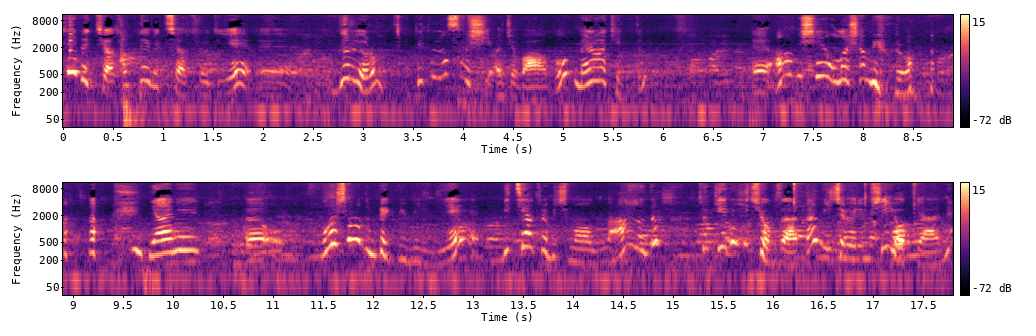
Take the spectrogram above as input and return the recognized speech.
playback tiyatro, playback tiyatro diye e, görüyorum. Dedim nasıl bir şey acaba bu? Merak ettim. E, ama bir şeye ulaşamıyorum. yani e, ulaşamadım pek bir bilgiye. Bir tiyatro biçimi olduğunu anladım. Türkiye'de hiç yok zaten. Hiç öyle bir şey yok yani.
